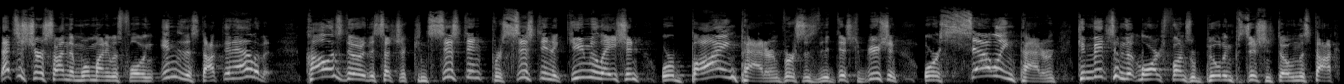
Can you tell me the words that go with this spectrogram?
That's a sure sign that more money was flowing into the stock than out of it. Collins noted that such a consistent, persistent accumulation or buying pattern versus the distribution or selling pattern convinced him that large funds were building positions to own the stock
